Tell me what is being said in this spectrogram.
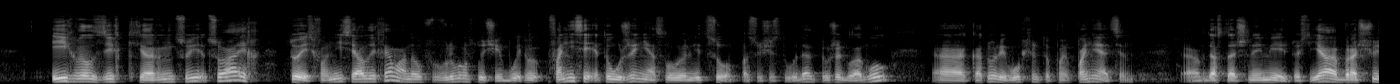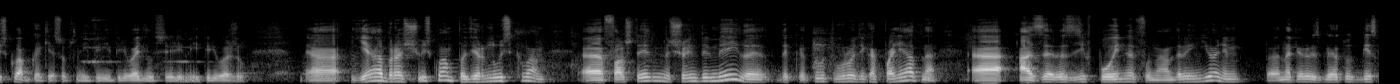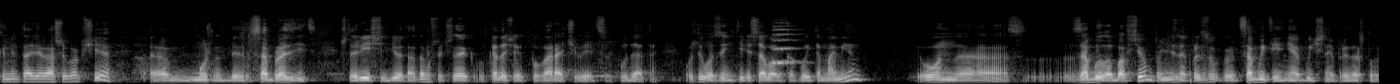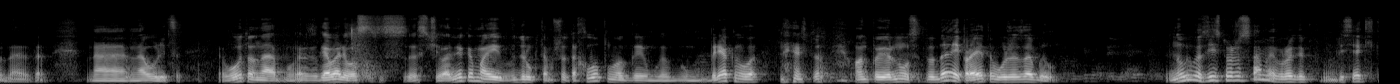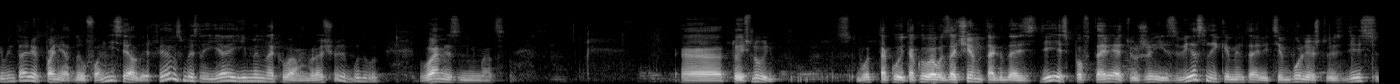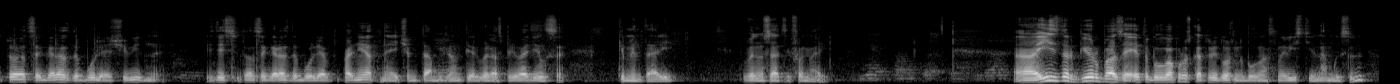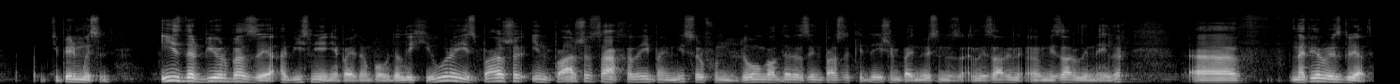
ихвел зих керн цуайх, то есть фаниси алейхем, оно в любом случае будет... Фаниси это уже не от слова лицо по существу, да? это уже глагол, э, который, в общем-то, понятен э, в достаточной мере. То есть я обращусь к вам, как я, собственно, и переводил все время и перевожу. Э, я обращусь к вам, повернусь к вам. Фалштейн Шойнбемейле, тут вроде как понятно, а зерзихпойна фунандер иньоним, на первый взгляд, тут без комментария Раши вообще можно сообразить, что речь идет о том, что человек, когда человек поворачивается куда-то, вот его заинтересовал какой-то момент, и он э, забыл обо всем, там, не знаю, произошло какое-то событие необычное произошло на, там, на, на улице. Вот он разговаривал с, с человеком, а и вдруг там что-то хлопнуло, брякнуло, он повернулся туда и про это уже забыл. Ну и вот здесь то же самое, вроде без всяких комментариев, понятно. У Фаниси Аллахем, в смысле, я именно к вам обращусь, буду вот вами заниматься. Э, то есть, ну, вот такой, такой вопрос, зачем тогда здесь повторять уже известный комментарий, тем более, что здесь ситуация гораздо более очевидная. Здесь ситуация гораздо более понятная, чем там, где он первый раз приводился, комментарий в Энусати Фонай. Э, Издер Бюрбазе, это был вопрос, который должен был нас навести на мысль. Теперь мысль. Издер бюрбазе. Объяснение по этому поводу. Лихиура из паша ин паша сахарей бай мисер фундом валдераз ин паша кидейшин бай носин мизар лимейлах. Э, на первый взгляд,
